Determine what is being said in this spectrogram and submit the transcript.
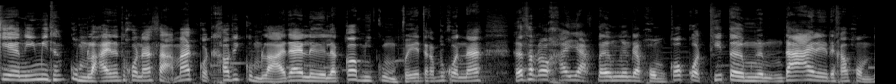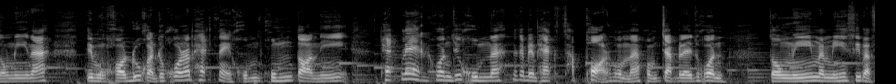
เกมนี้มีทั้งกลุ่มไลน์นะทุกคนนะสามารถกดเข้าที่กลุ่มไลน์ได้เลย แล้วก็มีกลุ่มเฟซนะครับทุกคนนะแล้วสำหรับใครอยากเติมเงินแบบผมก็กดที่เติมเงินได้เลยนะครับผมตรงนี้นะเดี๋ยวผมขอดูก่อนทุกคนว่าแพ็คไหนคุ้มคุ้มตอนนี้แพ็คแรกคนที่คุ้มนะน่าจะเป็นแพ็คซัพพอร์ตครับผมนะ ผมจัดไปเลยทุกคน ตรงนี้มันมีให้ซื้อแบบ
